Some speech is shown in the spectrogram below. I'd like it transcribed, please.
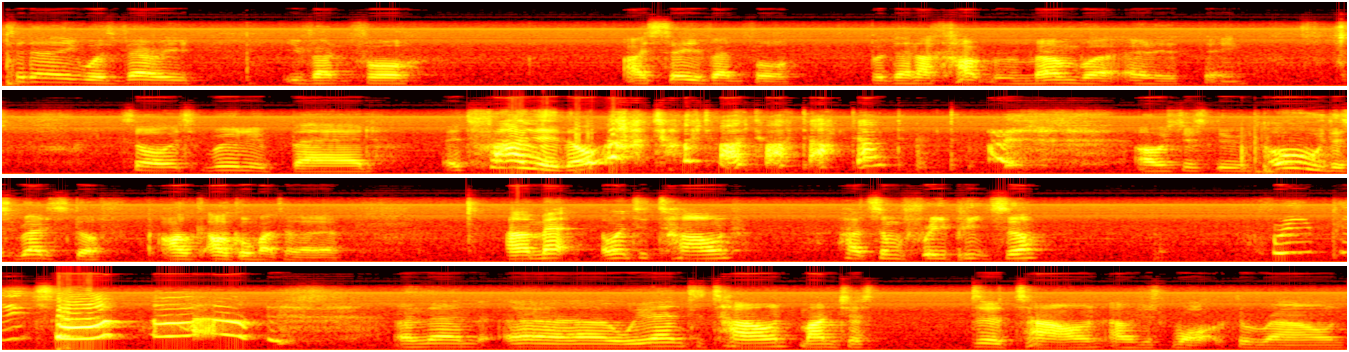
today was very eventful. I say eventful, but then I can't remember anything. So it's really bad. It's Friday though. I was just doing oh this red stuff. I'll I'll go back to that later. I met I went to town, had some free pizza. Free pizza. and then uh, we went to town, Manchester town. I just walked around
